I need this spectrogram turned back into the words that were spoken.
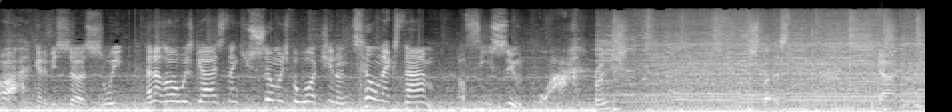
ah, going to be so sweet. And as always, guys, thank you so much for watching. Until next time, I'll see you soon. Crunch. Just let us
